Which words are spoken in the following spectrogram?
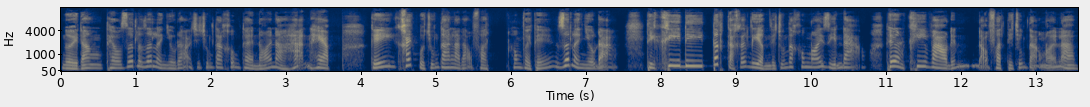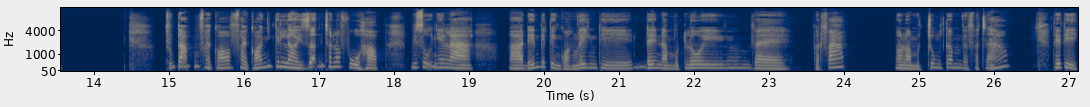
người đang theo rất là rất là nhiều đạo chứ chúng ta không thể nói là hạn hẹp cái khách của chúng ta là đạo Phật không phải thế rất là nhiều đạo. Thì khi đi tất cả các điểm thì chúng ta không nói gì đến đạo. Thế còn khi vào đến đạo Phật thì chúng ta cũng nói là chúng ta cũng phải có phải có những cái lời dẫn cho nó phù hợp. Ví dụ như là à, đến với tỉnh Quảng Ninh thì đây là một lôi về Phật pháp hoặc là một trung tâm về Phật giáo. Thế thì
